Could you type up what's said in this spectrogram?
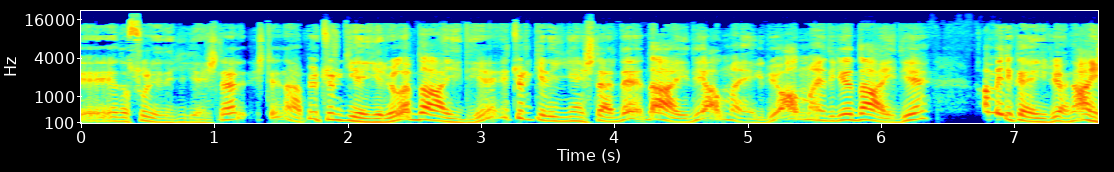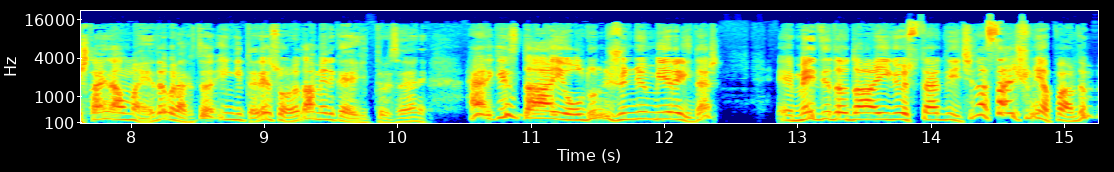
e, ya da Suriye'deki gençler işte ne yapıyor? Türkiye'ye geliyorlar daha iyi diye. E, Türkiye'deki gençler de daha iyi diye Almanya'ya gidiyor. Almanya'daki de daha iyi diye Amerika'ya gidiyor. Yani Einstein Almanya'da bıraktı. İngiltere'ye sonra da Amerika'ya gitti mesela. Yani herkes daha iyi olduğunu düşündüğüm bir yere gider. E, medyada daha iyi gösterdiği için aslında şunu yapardım.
